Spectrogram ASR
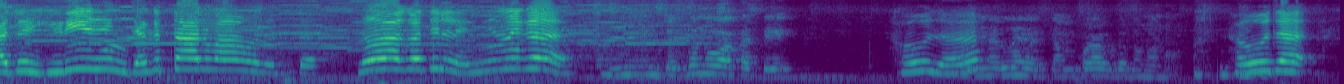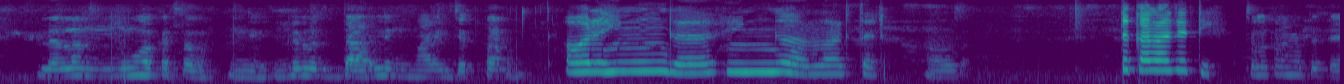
ಅದು ಹಿಡೀ ಹಿಂಗ್ ಜಗತ್ತಾರ್ವ ಅವರದ್ದು ನೋವಾಗೋದಿಲ್ಲ ನಿನಗೆ? ಜಗ್ಗು ನೋವಾಕತಿ ಹೌದಾ? ಎಲ್ಲ ಕೆಂಪಾಗ್ಬಿಡೋದು ನಾನು ಹೌದಾ? ಇಲ್ಲೆಲ್ಲ ನೋವಾಕತ್ತದ. ಹಿಂಗೆ ಹಿಂಗೆ ದಾರಿಲಿ ಹಿಂಗೆ ಮಾಡಿ ಜಗ್ತಾರ. ಅವ್ರು ಹಿಂಗ ಹಿಂಗ ಮಾಡ್ತಾರೆ. ಹೌದಾ? ಕಲಾತೈತಿ ಚಲೋ ಕಾಣಕತ್ತೈತೆ.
